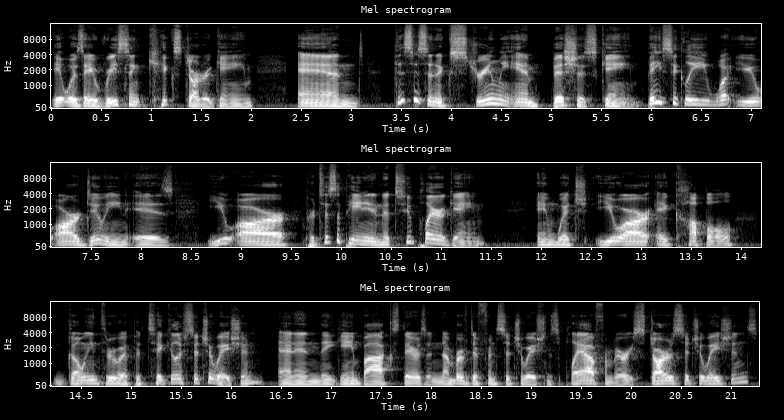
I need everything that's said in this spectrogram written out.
It was a recent Kickstarter game, and this is an extremely ambitious game. Basically, what you are doing is you are participating in a two player game in which you are a couple going through a particular situation. And in the game box, there's a number of different situations to play out from very starter situations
